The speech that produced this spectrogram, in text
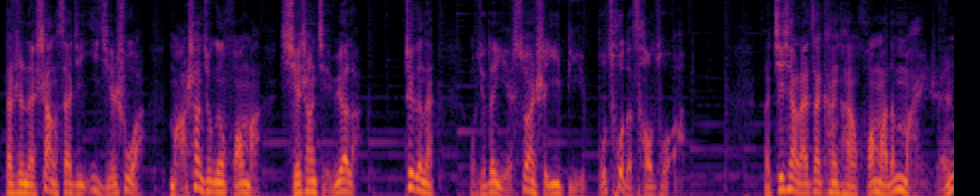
但是呢，上个赛季一结束啊，马上就跟皇马协商解约了。这个呢，我觉得也算是一笔不错的操作啊。那接下来再看看皇马的买人，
